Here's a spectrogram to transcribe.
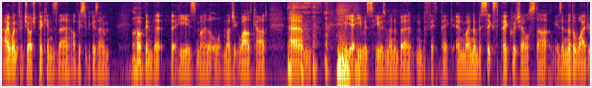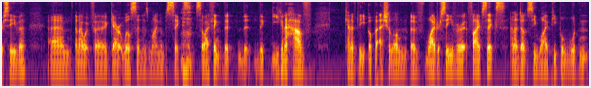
I went for George Pickens there, obviously because I'm mm-hmm. hoping that, that he is my little magic wild card. Um, but yeah, he was he was my number number fifth pick, and my number sixth pick, which I will start, is another wide receiver. Um, and I went for Garrett Wilson as my number 6 mm-hmm. So I think that, that the, you're going to have kind of the upper echelon of wide receiver at five six, and I don't see why people wouldn't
